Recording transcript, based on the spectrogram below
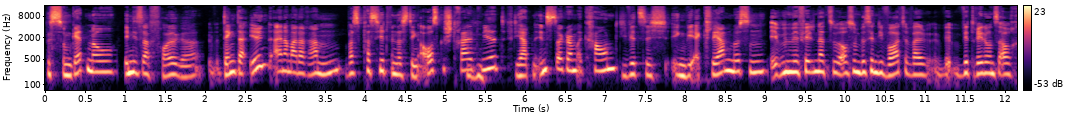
bis zum Get-No in dieser Folge. Denkt da irgendeiner mal daran, was passiert, wenn das Ding ausgestrahlt mhm. wird? Die hat einen Instagram-Account, die wird sich irgendwie erklären müssen. Mir fehlen dazu auch so ein bisschen die Worte, weil wir, wir drehen uns auch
